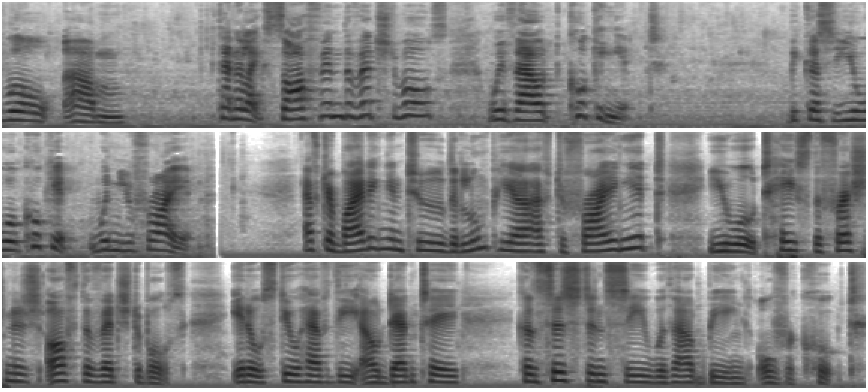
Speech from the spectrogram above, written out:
will um, kind of like soften the vegetables without cooking it because you will cook it when you fry it. After biting into the lumpia, after frying it, you will taste the freshness of the vegetables. It'll still have the al dente consistency without being overcooked.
